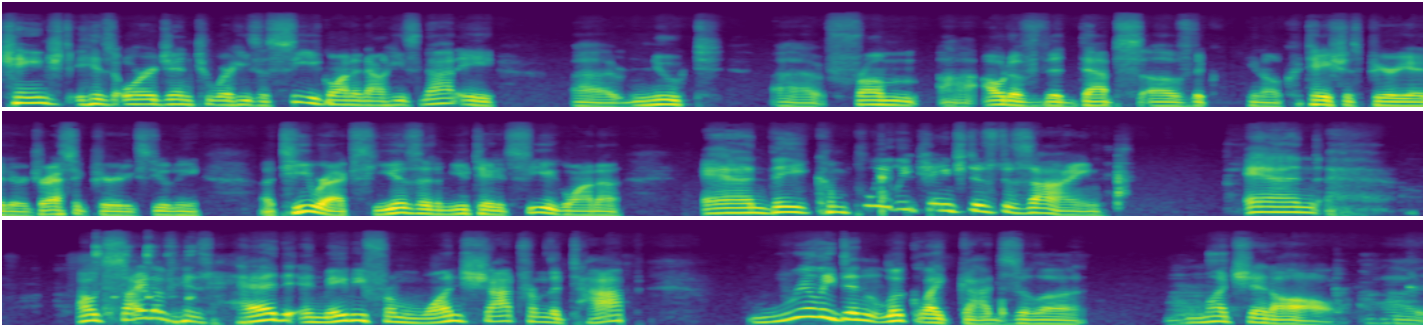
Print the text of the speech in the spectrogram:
changed his origin to where he's a sea iguana now. He's not a uh, nuked uh, from uh, out of the depths of the you know Cretaceous period or Jurassic period, excuse me, a T Rex. He is a mutated sea iguana, and they completely changed his design. And outside of his head, and maybe from one shot from the top, really didn't look like Godzilla much at all. Uh,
